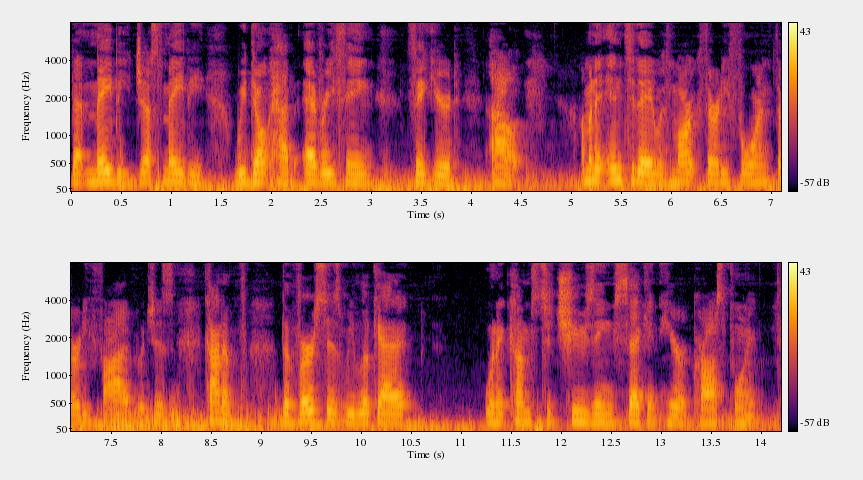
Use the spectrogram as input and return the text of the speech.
that maybe, just maybe, we don't have everything figured out. I'm going to end today with Mark 34 and 35, which is kind of the verses we look at it when it comes to choosing second here at Crosspoint.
